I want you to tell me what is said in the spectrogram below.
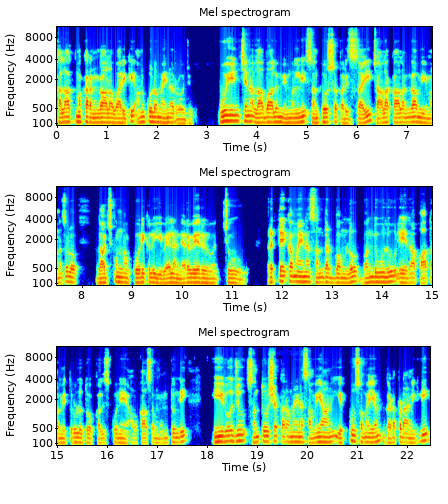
కళాత్మక రంగాల వారికి అనుకూలమైన రోజు. ఊహించిన లాభాలు మిమ్మల్ని సంతోషపరుస్తాయి. చాలా కాలంగా మీ మనసులో దాచుకున్న కోరికలు ఈవేళ నెరవేరవచ్చు. ప్రత్యేకమైన సందర్భంలో బంధువులు లేదా పాత మిత్రులతో కలుసుకునే అవకాశం ఉంటుంది. ఈరోజు సంతోషకరమైన సమయాన్ని ఎక్కువ సమయం గడపడానికి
